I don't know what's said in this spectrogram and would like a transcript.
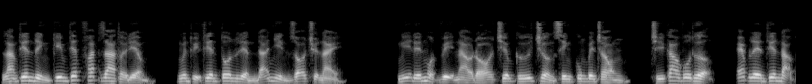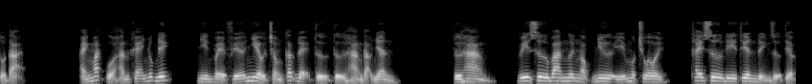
Làm thiên đình kim tiếp phát ra thời điểm, nguyên thủy thiên tôn liền đã nhìn rõ chuyện này. Nghĩ đến một vị nào đó chiếm cứ trường sinh cung bên trong, trí cao vô thượng, ép lên thiên đạo tồn tại. Ánh mắt của hắn khẽ nhúc nhích, nhìn về phía nhiều trong các đệ tử từ hàng đạo nhân. Từ hàng, vi sư ban ngươi ngọc như ý một trôi thay sư đi thiên đình dự tiệc.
